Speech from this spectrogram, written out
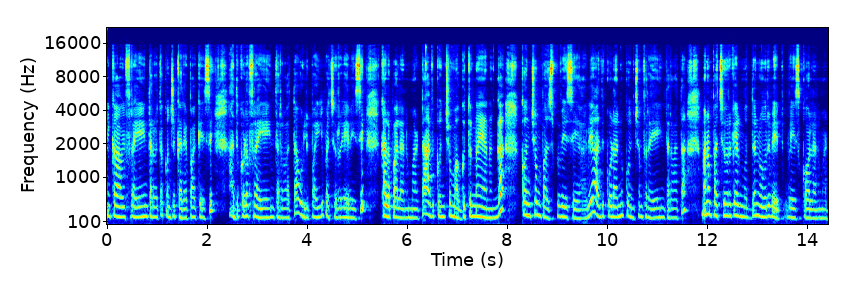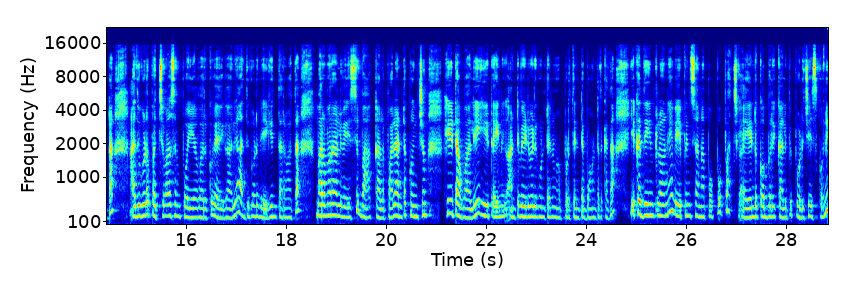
ఇంకా అవి ఫ్రై అయిన తర్వాత కొంచెం కరివేపాకు వేసి అది కూడా ఫ్రై అయిన తర్వాత ఉల్లిపాయ పచ్చిమిరపకాయ వేసి కలపాలన్నమాట. అవి కొంచెం మగ్గుతున్నాయి అనగా కొంచెం పసుపు వేసేయాలి. అది కూడాను కొంచెం ఫ్రై అయిన తర్వాత మనం పచ్చిమిరకాయల ముద్ద నూరి వే వేసుకోవాలన్నమాట. అది కూడా పచ్చివాసన పోయే వరకు వేగాలి. అది కూడా వేగిన తర్వాత మరమరాలు వేసి బాగా కలపాలి. అంటే కొంచెం హీట్ అవ్వాలి. హీట్ అయిన అంటే వేడివేడిగా ఉంటేనే అప్పుడు తింటే బాగుంటుంది కదా. ఇక దీంట్లోనే వేపిన శనగపప్పు పచ్చి ఎండు కొబ్బరి కలిపి పొడి చేసుకొని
